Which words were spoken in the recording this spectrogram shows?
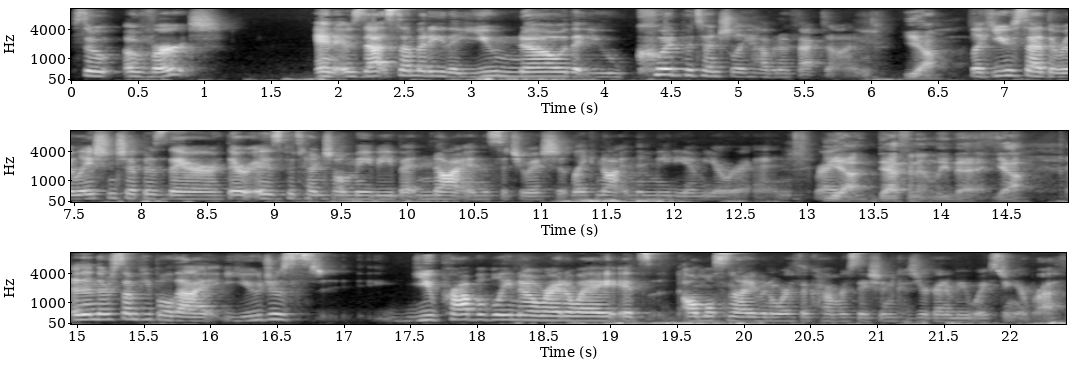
so overt, and is that somebody that you know that you could potentially have an effect on? yeah, Like you said, the relationship is there. There is potential, maybe, but not in the situation, like not in the medium you were in, right? yeah, definitely that. Yeah, And then there's some people that you just you probably know right away it's almost not even worth a conversation because you're going to be wasting your breath.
